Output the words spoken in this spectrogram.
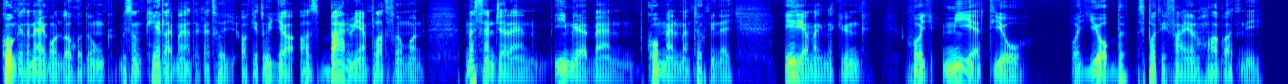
konkrétan elgondolkodunk, viszont kérlek benneteket, hogy aki tudja, az bármilyen platformon, messengeren, e-mailben, kommentben, tök mindegy, írja meg nekünk, hogy miért jó vagy jobb Spotify-on hallgatni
